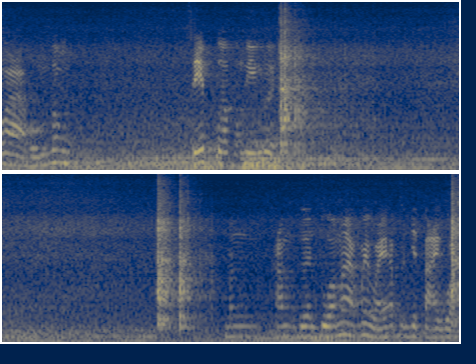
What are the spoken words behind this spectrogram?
ราะว่าผมต้องเซฟตัวผมเองด้วย มันทำเกินตัวมากไม่ไหวครับ มันจะตายกว่า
